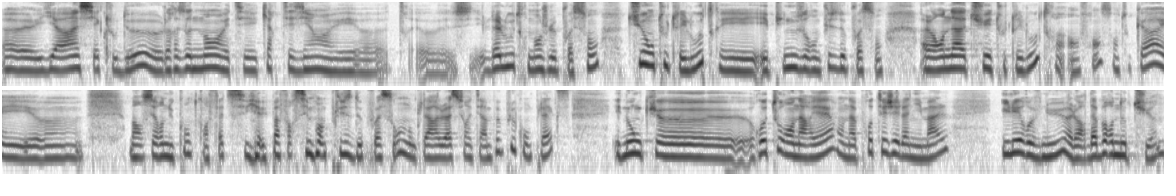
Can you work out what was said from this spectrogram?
il y a un siècle ou deux, le raisonnement était cartésien et la loutre mange le poisson, tuons toutes les loutres et, puis nous aurons plus de poissons. Alors on a tué toutes les loutres, en France en tout cas, et bah, on s'est rendu compte qu'en fait il n'y avait pas forcément plus de poissons, donc la relation était un peu plus complexe. Et donc, retour en arrière, on a protégé l'animal il est revenu, alors d'abord nocturne,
